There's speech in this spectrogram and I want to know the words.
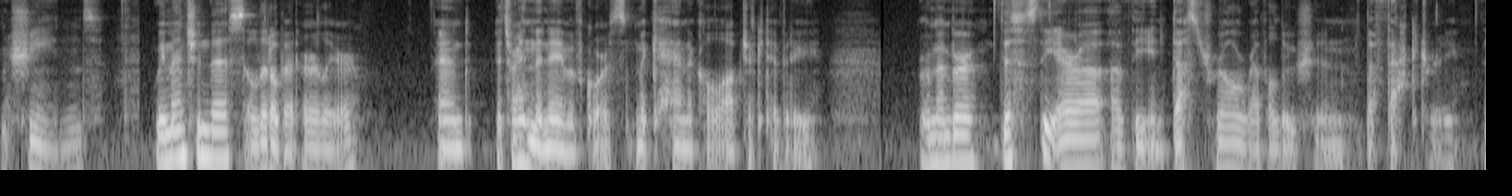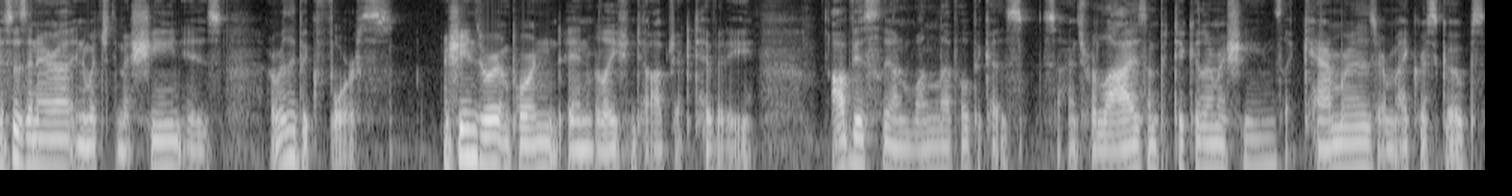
machines. We mentioned this a little bit earlier, and it's right in the name, of course mechanical objectivity. Remember, this is the era of the Industrial Revolution, the factory. This is an era in which the machine is a really big force. Machines were important in relation to objectivity, obviously on one level because science relies on particular machines like cameras or microscopes,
